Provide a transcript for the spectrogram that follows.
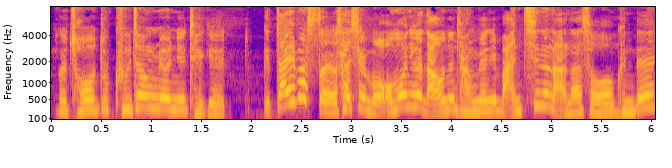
그러니까 저도 그 장면이 되게 짧았어요. 사실 뭐 어머니가 나오는 장면이 많지는 않아서 근데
